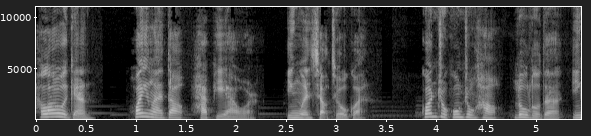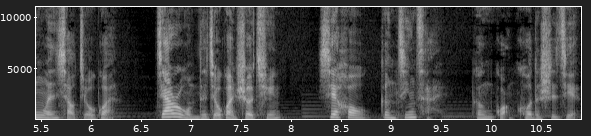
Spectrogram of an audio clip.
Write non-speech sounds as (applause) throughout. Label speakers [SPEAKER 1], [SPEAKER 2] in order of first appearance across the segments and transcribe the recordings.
[SPEAKER 1] Hello again，欢迎来到 Happy Hour 英文小酒馆。关注公众号“露露的英文小酒馆”，加入我们的酒馆社群，邂逅更精彩、更广阔的世界。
